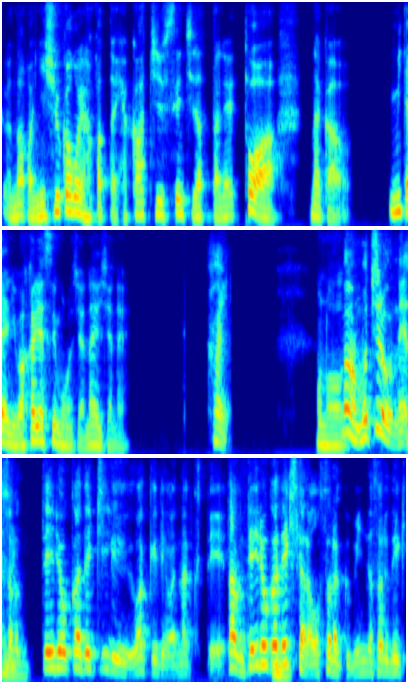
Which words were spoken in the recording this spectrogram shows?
なんか2週間後に測ったら180センチだったね、とは、なんか、みたいに分かりやすいものじゃないじゃない。はい。この、まあ、もちろんね、うん。その定量化できるわけではなくて、多分定量化できたらおそらくみんなそれでき、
